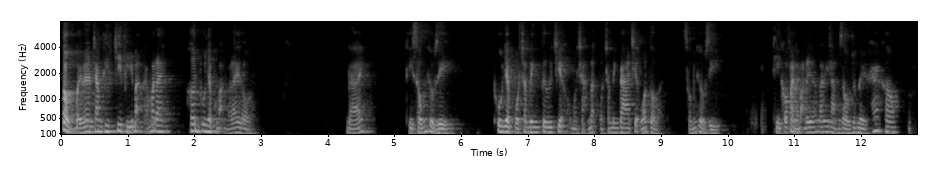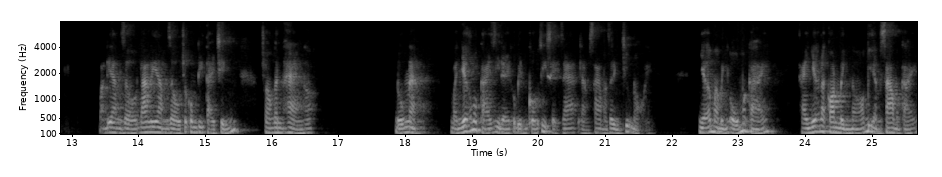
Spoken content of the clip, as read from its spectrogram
Tổng 70% thì chi phí bạn cắm ở đây hơn thu nhập của bạn vào đây rồi. Đấy thì sống kiểu gì? Thu nhập 104 triệu mà trả nợ 103 triệu mất rồi sống kiểu gì? Thì có phải là bạn đang, đang đi làm giàu cho người khác không? Bạn đi làm giàu đang đi làm giàu cho công ty tài chính cho ngân hàng không? Đúng không nào? Mà nhỡ một cái gì đấy có biến cố gì xảy ra thì làm sao mà gia đình chịu nổi? Nhỡ mà mình ốm một cái hay nhỡ là con mình nó bị làm sao một cái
